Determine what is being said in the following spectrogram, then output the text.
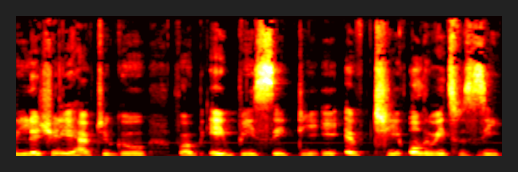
literally have to go from A, B, C, D, E, F, G, all the way to Z.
